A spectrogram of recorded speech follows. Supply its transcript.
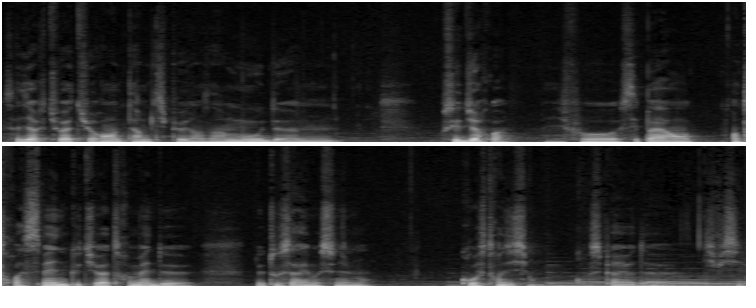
C'est-à-dire que tu vois, tu rentres, es un petit peu dans un mood où c'est dur quoi. Il faut, c'est pas en, trois semaines que tu vas te remettre de, tout ça émotionnellement. Grosse transition, grosse période difficile.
